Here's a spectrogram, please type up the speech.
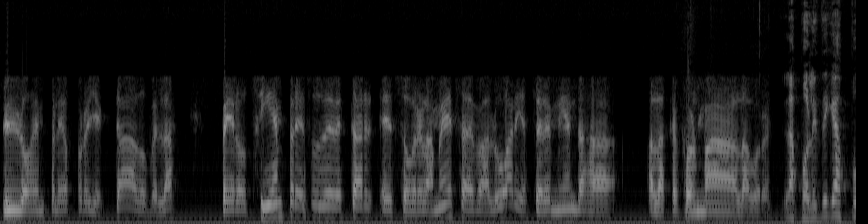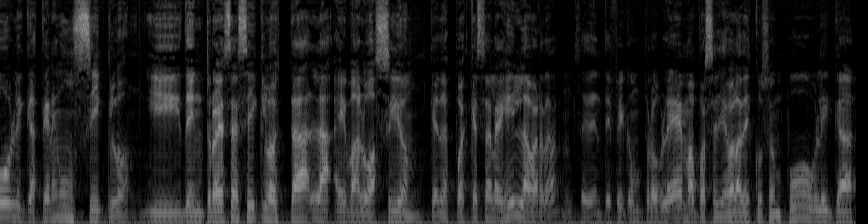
los empleos proyectados, ¿verdad? Pero siempre eso debe estar sobre la mesa, evaluar y hacer enmiendas a, a la reforma laboral. Las políticas públicas tienen un ciclo y dentro de ese ciclo está la evaluación, que después que se legisla, ¿verdad? Se identifica un problema, pues se lleva la discusión pública,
